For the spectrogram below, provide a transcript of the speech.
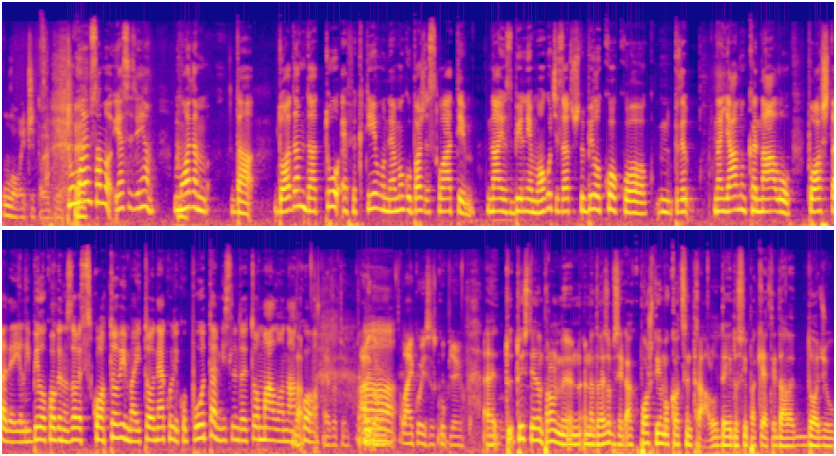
u ovoj čitavoj priči. Tu moram samo, ja se izvinjam, moram da dodam da tu efektivu ne mogu baš da shvatim najozbiljnije moguće, zato što bilo ko ko na javnom kanalu poštare ili bilo koga nazove skotovima i to nekoliko puta, mislim da je to malo onako... Eto ti. Ali A- dobro, lajkovi se skupljaju. E, tu, tu isto jedan problem, nadovezao bi se, ako pošto imamo kao centralu, gde idu svi paketi, da li dođu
